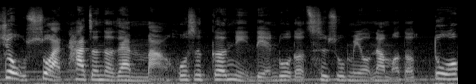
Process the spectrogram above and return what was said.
就算他真的在忙，或是跟你联络的次数没有那么的多，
